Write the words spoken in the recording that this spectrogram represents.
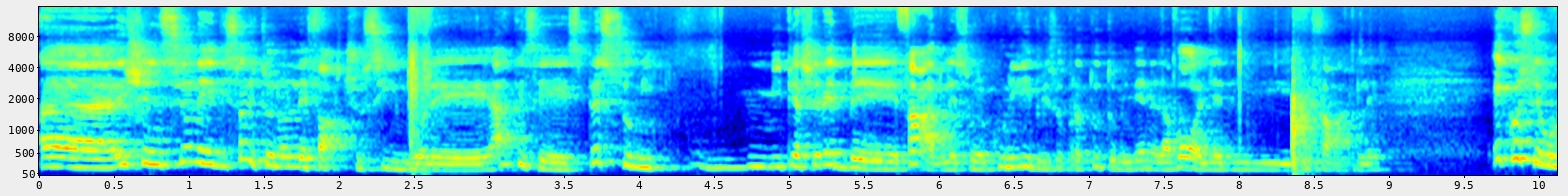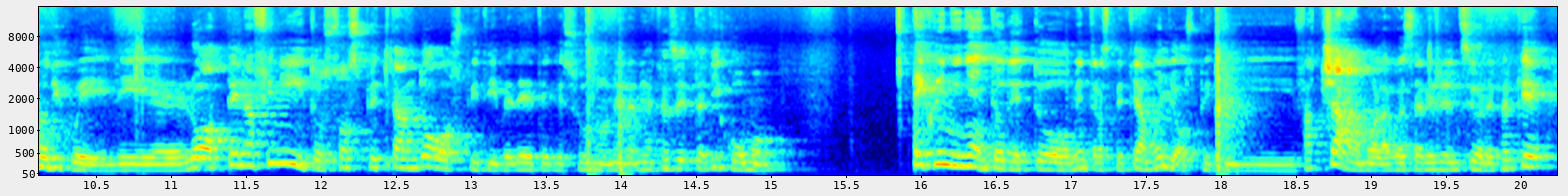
Uh, recensioni di solito non le faccio singole, anche se spesso mi, mi, piacerebbe farle su alcuni libri, soprattutto mi viene la voglia di, di farle. E questo è uno di quelli, l'ho appena finito, sto aspettando ospiti, vedete che sono nella mia casetta di Como. E quindi niente, ho detto, mentre aspettiamo gli ospiti, facciamola questa recensione perché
